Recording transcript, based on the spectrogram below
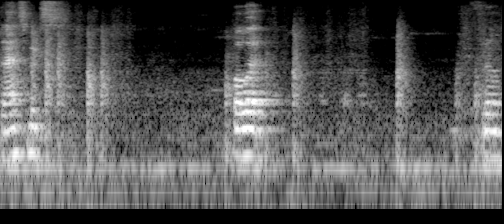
transmits power from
